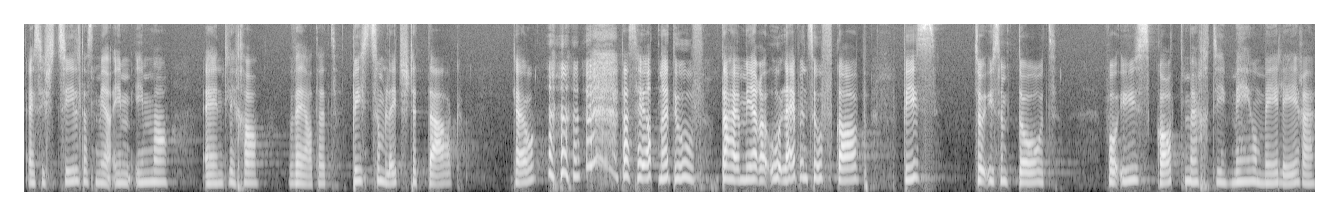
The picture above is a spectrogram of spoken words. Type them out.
Es ist das Ziel, dass wir ihm immer ähnlicher werden, bis zum letzten Tag. das hört nicht auf. Da haben wir eine Lebensaufgabe bis zu unserem Tod, wo uns Gott möchte mehr und mehr lehren.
